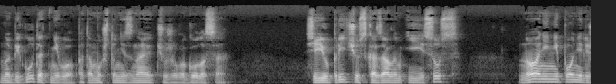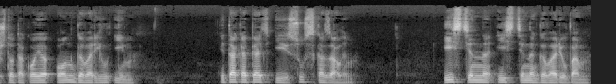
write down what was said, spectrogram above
но бегут от него, потому что не знают чужого голоса. Сию притчу сказал им Иисус, но они не поняли, что такое Он говорил им. Итак, опять Иисус сказал им, «Истинно, истинно говорю вам,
